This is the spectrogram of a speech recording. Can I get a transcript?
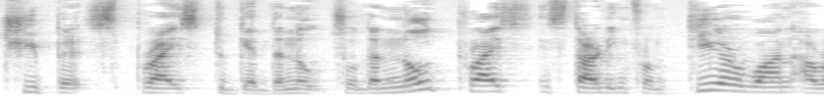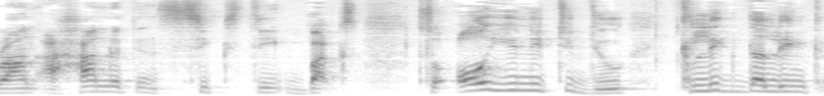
cheapest price to get the node. So the node price is starting from tier 1 around 160 bucks. So all you need to do, click the link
